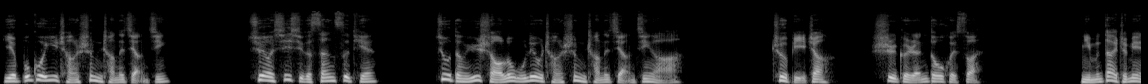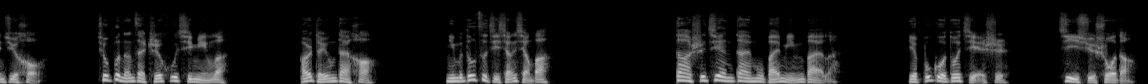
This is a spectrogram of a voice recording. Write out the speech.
也不过一场胜场的奖金，却要歇息个三四天，就等于少了五六场胜场的奖金啊！这笔账是个人都会算。你们戴着面具后，就不能再直呼其名了，而得用代号。你们都自己想想吧。大师见戴沐白明白了，也不过多解释，继续说道：“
